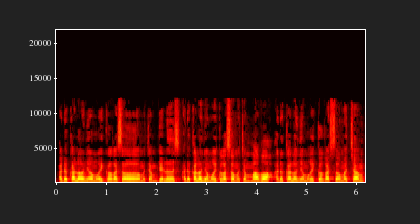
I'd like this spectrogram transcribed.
Ada kalanya mereka rasa macam jealous, ada kalanya mereka rasa macam marah, ada kalanya mereka rasa macam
